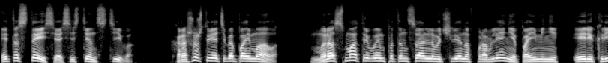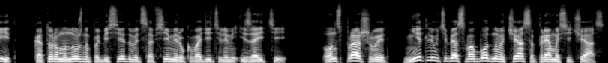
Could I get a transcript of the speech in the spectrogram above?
Это Стейси, ассистент Стива. Хорошо, что я тебя поймала. Мы рассматриваем потенциального члена правления по имени Эрик Рид, которому нужно побеседовать со всеми руководителями из IT. Он спрашивает, нет ли у тебя свободного часа прямо сейчас.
